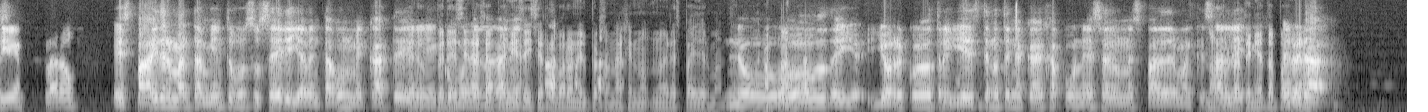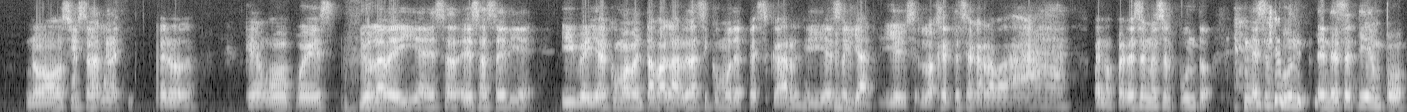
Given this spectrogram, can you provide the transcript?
serie, claro. Spider-Man también tuvo su serie y aventaba un mecate. Pero, pero como esa era japonesa y se robaron el personaje, no, no era Spider-Man. No, yo recuerdo otro y este no tenía cara de japonesa, era un Spider-Man que No, pues sale. la tenía tapada. Pero era. No, sí sale. Pero. Que oh, pues. Yo la veía esa, esa serie. Y veía cómo aventaba la red así como de pescar. Y eso ya. Y es- la gente se agarraba. ¡Ah! Bueno, pero ese no es el punto. En ese punto, en ese tiempo.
